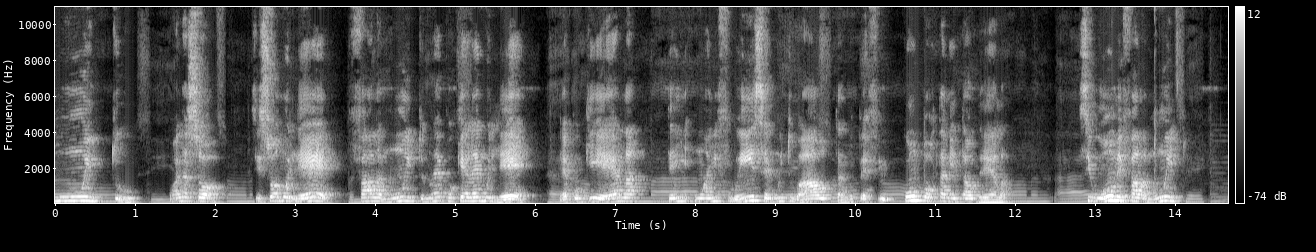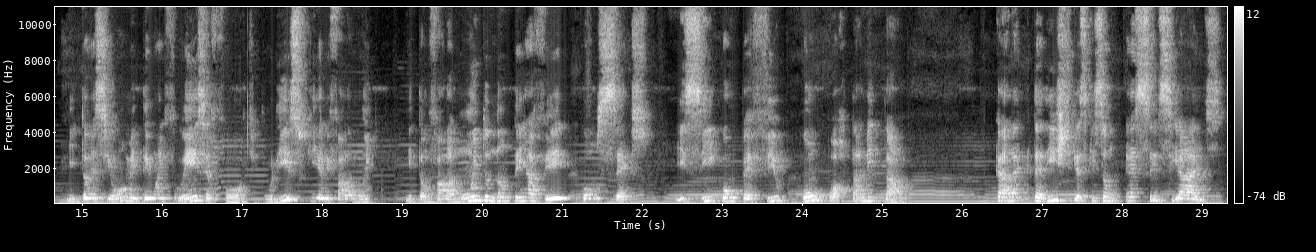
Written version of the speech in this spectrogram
muito. Olha só, se sua mulher fala muito, não é porque ela é mulher, é porque ela tem uma influência muito alta no perfil comportamental dela. Se o homem fala muito, então esse homem tem uma influência forte, por isso que ele fala muito. Então, fala muito não tem a ver com o sexo, e sim com o perfil comportamental. Características que são essenciais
